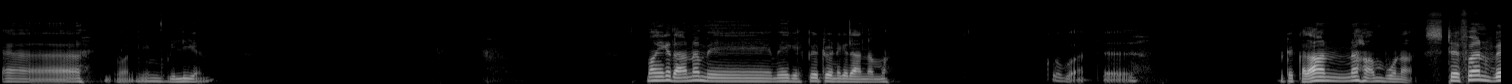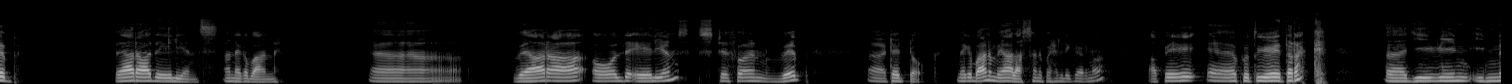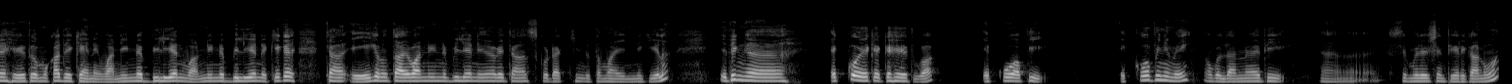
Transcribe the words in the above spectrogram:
uh, වන්ින් බිලියන් මං එක දාන්න මේ මේක පෙටුවෙන් එක දාන්නම්ම කොබට කලාන්න හම්බුණ Stephen Webb. Where are the aliens? අන්න එක බාන්න uh, where are all the aliens? Stephen Webb TED talk මේක බාන මෙයා ලස්සන පැහැදිලි කරනවා. අපේ uh, පෘතිවේ තරක් uh, ජීවීන් ඉන්න හේතු මොක දෙකැන වන්නන්න බිලියන් වන්නන්න බිලියන් එක ඒක නුතයි වන්නන්න බිලියන් ඒගේ චාන්ස් කොටක් හිද තමයි ඉන්න කියලා. ඉතිං එක්කෝ එක එක හේතුවක්. එක්කෝ අපි එක්කෝ පිනෙමයි ඔකුල් දන්න ඇති සිමිලේෂන් තේරික අනුව.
